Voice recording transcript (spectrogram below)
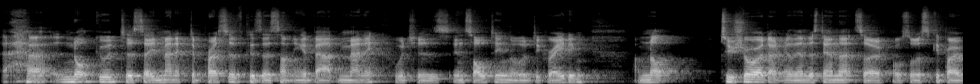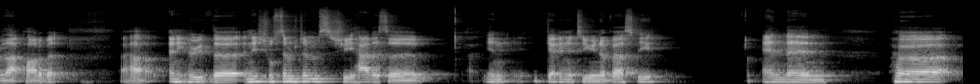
uh, not good to say manic depressive because there's something about manic, which is insulting or degrading. I'm not too sure. I don't really understand that. So I'll sort of skip over that part of it. Uh, anywho, the initial symptoms she had as a, in getting into university and then her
